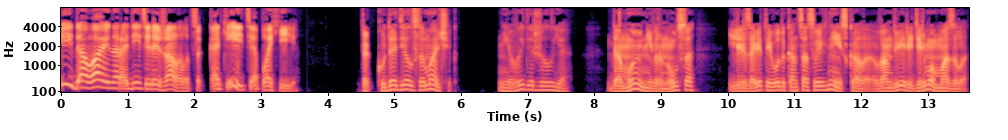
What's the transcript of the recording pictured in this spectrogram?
И давай на родителей жаловаться, какие те плохие. Так куда делся мальчик? Не выдержал я. Домой он не вернулся. Елизавета его до конца своих дней искала, вам двери дерьмом мазала.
